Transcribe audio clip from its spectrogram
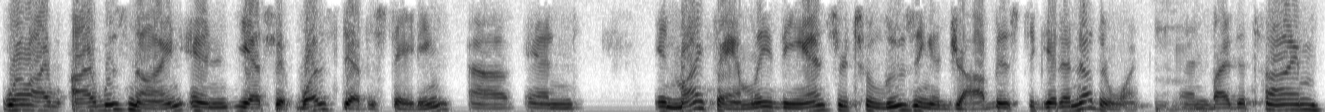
Well, I I was nine, and yes, it was devastating, uh, and in my family, the answer to losing a job is to get another one. Mm-hmm. And by the time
